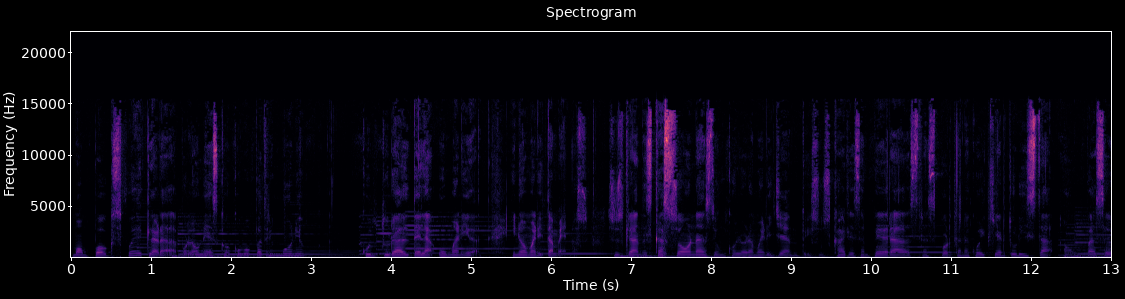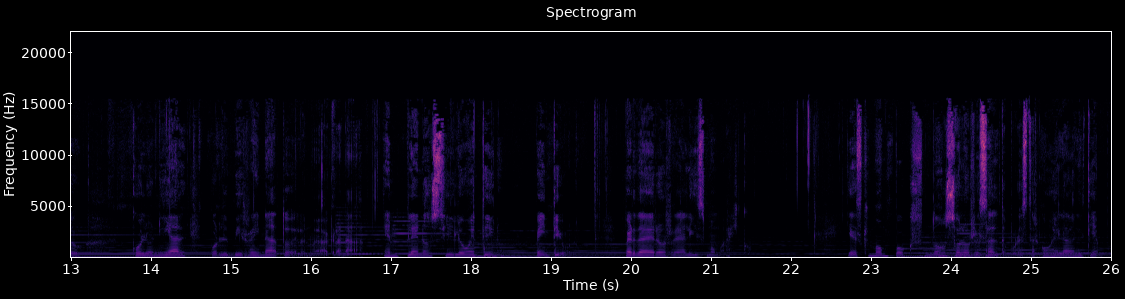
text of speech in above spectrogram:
Mompox fue declarada por la UNESCO como Patrimonio Cultural de la Humanidad y no merita menos. Sus grandes casonas de un color amarillento y sus calles empedradas transportan a cualquier turista a un paseo colonial por el virreinato de la Nueva Granada en pleno siglo XXI. Verdadero realismo mágico. Y es que Mompox no solo resalta por estar congelado en el tiempo,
